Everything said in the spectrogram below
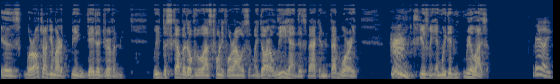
is we're all talking about it being data driven. We've discovered over the last 24 hours that my daughter Lee had this back in February excuse me, and we didn't realize it. Really?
